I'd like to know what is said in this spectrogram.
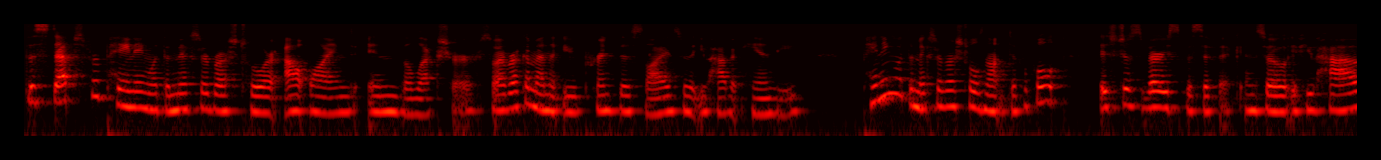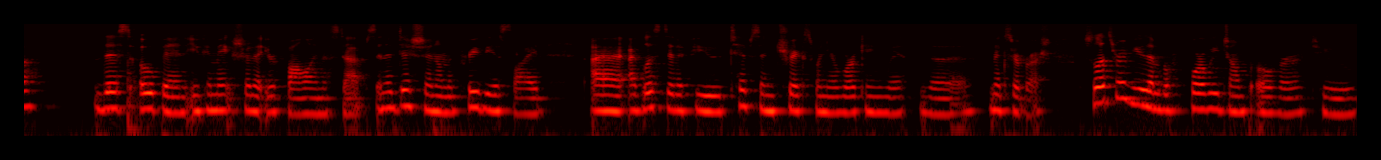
The steps for painting with the mixer brush tool are outlined in the lecture, so I recommend that you print this slide so that you have it handy. Painting with the mixer brush tool is not difficult, it's just very specific. And so if you have this open, you can make sure that you're following the steps. In addition, on the previous slide, I, I've listed a few tips and tricks when you're working with the mixer brush. So let's review them before we jump over to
